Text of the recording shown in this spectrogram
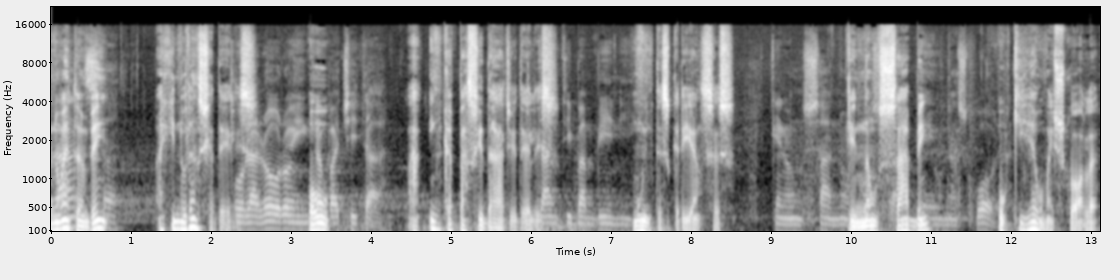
não é também a ignorância deles, ou a incapacidade deles. Muitas crianças que não sabem o que é uma escola.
